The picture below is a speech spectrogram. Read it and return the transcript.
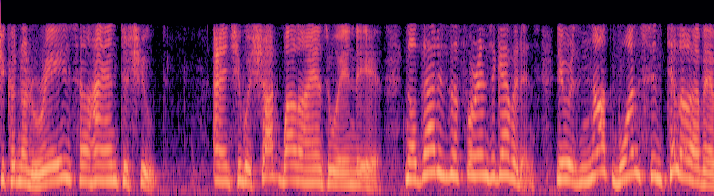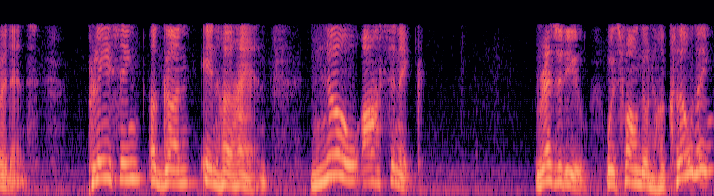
She could not raise her hand to shoot. And she was shot while her hands were in the air. Now, that is the forensic evidence. There is not one scintilla of evidence placing a gun in her hand. No arsenic residue was found on her clothing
